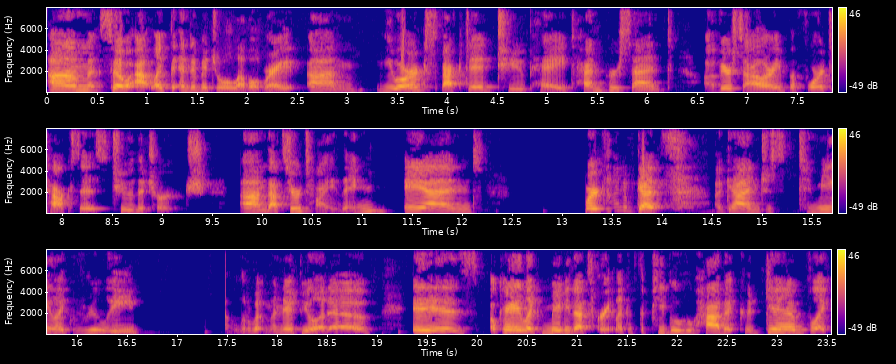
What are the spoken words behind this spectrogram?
Um, so at like the individual level, right? Um, you are expected to pay 10% of your salary before taxes to the church. Um, that's your tithing. And where it kind of gets, again, just to me, like really a little bit manipulative is okay, like maybe that's great. Like if the people who have it could give, like,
